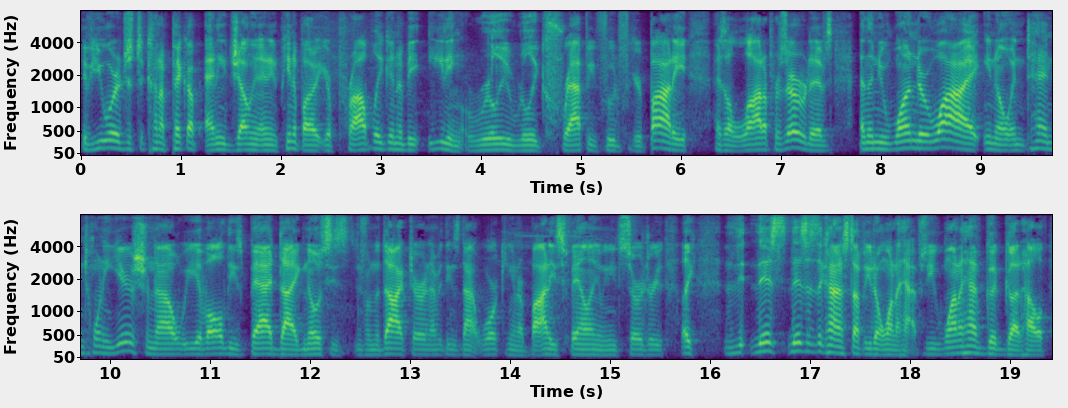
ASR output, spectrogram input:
if you were just to kind of pick up any jelly and any peanut butter, you're probably going to be eating really, really crappy food for your body. Has a lot of preservatives. And then you wonder why, you know, in 10, 20 years from now, we have all these bad diagnoses from the doctor and everything's not working and our body's failing and we need surgery. Like th- this, this is the kind of stuff you don't want to have. So you want to have good gut health.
